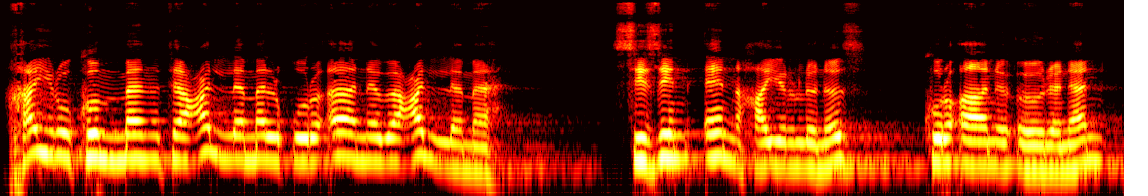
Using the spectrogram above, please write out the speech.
Hayrukum men teallemel Kur'ane ve allemeh. Sizin en hayırlınız Kur'an'ı öğrenen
